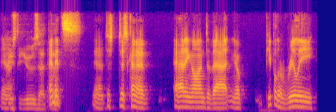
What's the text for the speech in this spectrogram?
Yeah. We used to use it. and it's yeah just just kind of adding on to that you know people are really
